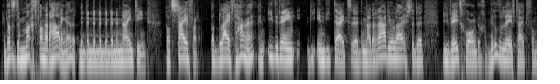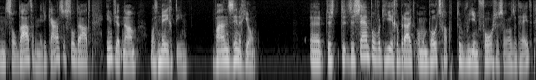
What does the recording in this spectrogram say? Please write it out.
En dat is de macht van herhaling, hè? Dat, de- de- de- de- de- de 19. Dat cijfer, dat blijft hangen. En iedereen die in die tijd eh, naar de radio luisterde... die weet gewoon de gemiddelde leeftijd van een soldaat... een Amerikaanse soldaat in Vietnam was 19. Waanzinnig jong. Eh, dus de, sample wordt hier gebruikt om een boodschap te reinforcen, zoals het heet.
